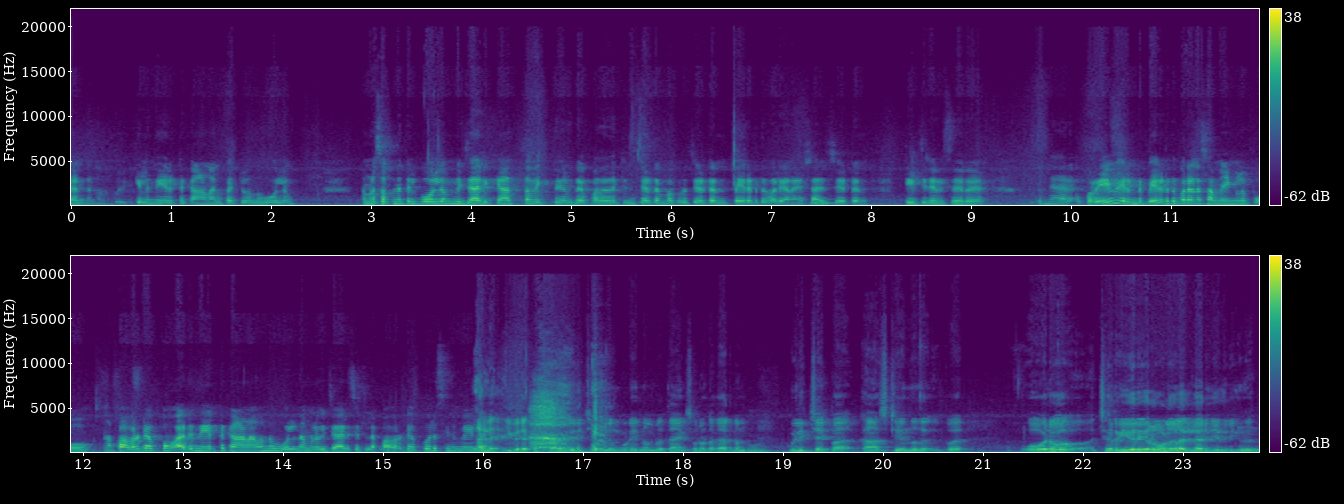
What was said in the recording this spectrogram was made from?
കണ്ട് നമുക്ക് ഒരിക്കലും നേരിട്ട് കാണാൻ പറ്റുമെന്ന് പോലും നമ്മൾ സ്വപ്നത്തിൽ പോലും വിചാരിക്കാത്ത വ്യക്തികളുടെ അതായത് ടിൻ ചേട്ടൻ ബക്രു ചേട്ടൻ പേരെടുത്ത് പറയുകയാണെങ്കിൽ ഷാജി ചേട്ടൻ ടി ജി രവി സാറ് പിന്നെ കുറേ പേരുണ്ട്. പേരെടുത്ത് പറയുന്ന സമയങ്ങളിൽ പോകും അപ്പൊ അവരുടെ ഒപ്പം അവരെ നേരിട്ട് കാണാമെന്ന് പോലും നമ്മൾ വിചാരിച്ചിട്ടില്ല. അപ്പൊ അവരുടെ ഒപ്പം ഒരു സിനിമയിൽ അല്ല ഇവരൊക്കെ സഹകരിച്ചതിലും കൂടി നമ്മൾ താങ്ക്സ് പറയണം കാരണം വിളിച്ച ഇപ്പൊ കാസ്റ്റ് ചെയ്യുന്നത് ഇപ്പൊ ഓരോ ചെറിയ ചെറിയ റോളുകൾ എല്ലാവരും ചെയ്തിരിക്കുന്നത്.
